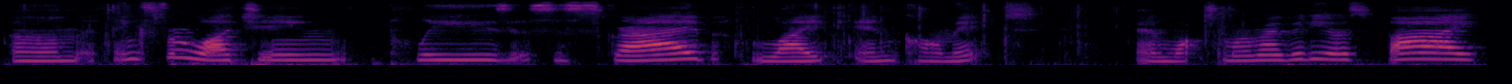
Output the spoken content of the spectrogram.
Um, thanks for watching. Please subscribe, like, and comment, and watch more of my videos. Bye.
